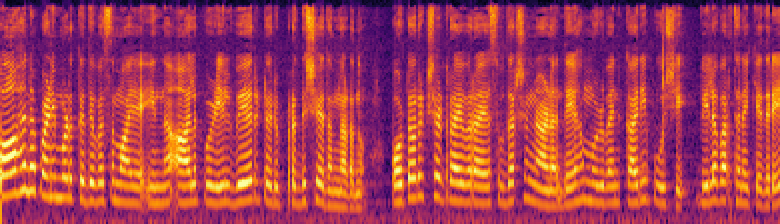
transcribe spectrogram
വാഹന പണിമുടക്ക് ദിവസമായ ഇന്ന് ആലപ്പുഴയിൽ വേറിട്ടൊരു പ്രതിഷേധം നടന്നു. ഓട്ടോറിക്ഷ ഡ്രൈവറായ സുദർശനാണ് ദേഹം മുഴുവൻ കരിപൂശി വിലവർധനയ്ക്കെതിരെ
